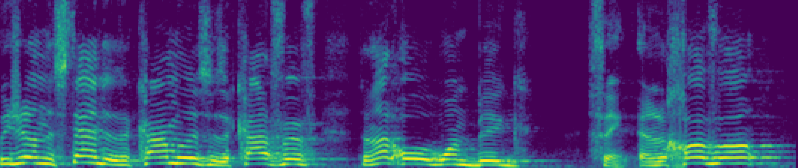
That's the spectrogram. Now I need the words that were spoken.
But you should understand there's a carmelis, there's a karfif. They're not all one big thing. And Rechava,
